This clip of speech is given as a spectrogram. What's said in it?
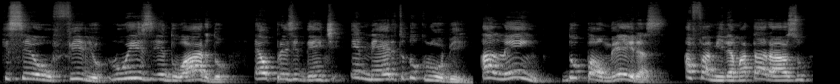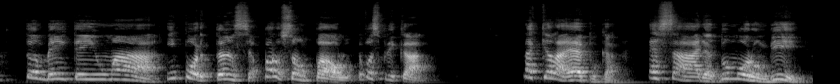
que seu filho Luiz Eduardo é o presidente emérito do clube. Além do Palmeiras, a família Matarazzo também tem uma importância para o São Paulo. Eu vou explicar. Naquela época, essa área do Morumbi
